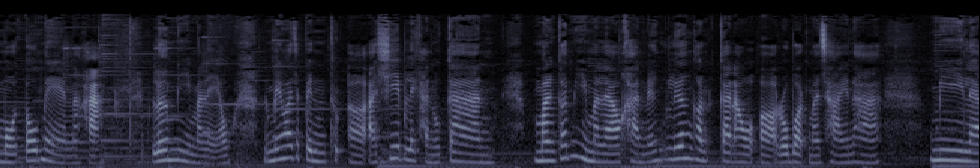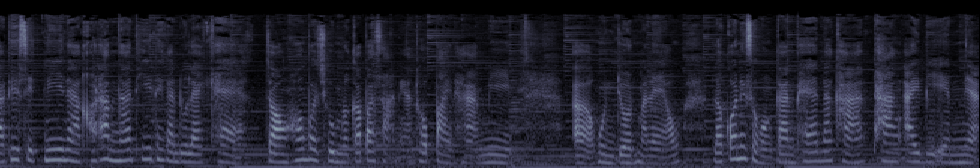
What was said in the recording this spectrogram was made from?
Motoman นะคะเริ่มมีมาแล้วไม่ว่าจะเป็นอาชีพเลขานุการ มันก็มีมาแล้วค่ะเรื่องการเอา robot มาใช้นะคะ มีแล้วที่ซิดนีย์นะเขาทำหน้าที่ในการดูแลแขก จองห้องประชุมแล้วก็ประสานงานทั่วไปนะคะมี หุ่นยนต์มาแล้ว แล้วก็ในส่วนของการแพทย์นะคะ ทาง IBM เนี่ย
